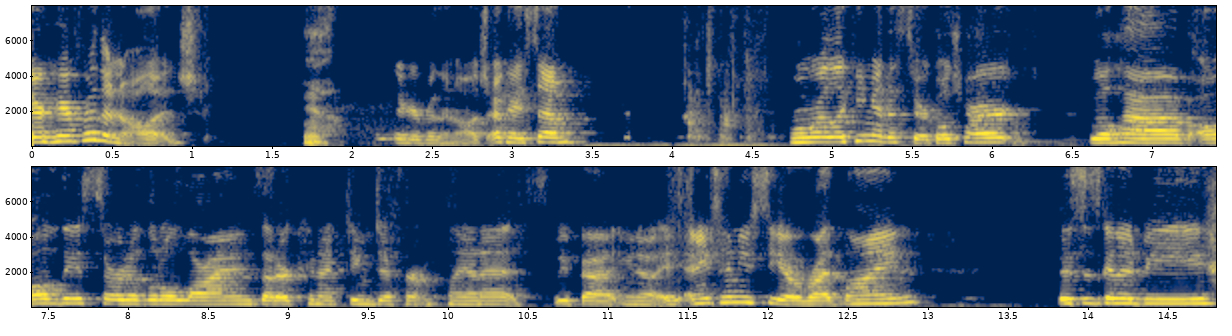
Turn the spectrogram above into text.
They're here for the knowledge. Yeah. They're here for the knowledge. Okay, so when we're looking at a circle chart, we'll have all of these sort of little lines that are connecting different planets. We've got, you know, anytime you see a red line, this is going to be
